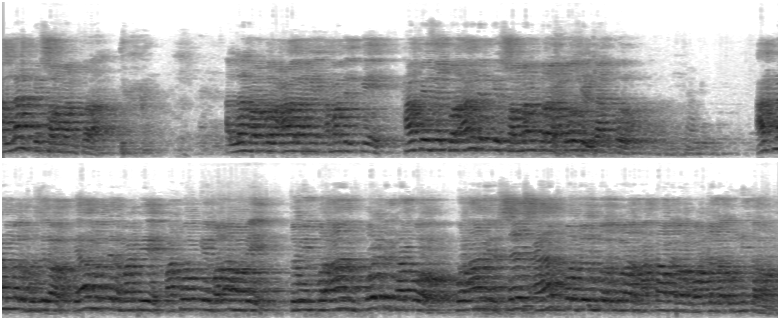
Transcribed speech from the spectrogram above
আল্লাহকে সম্মান করা। আল্লাহ আমাদেরকে হাফেজে কোরআনদেরকে সম্মান করার তৌফিক দান করুন। আট নম্বর ফজিলত কিয়ামতের মাঠে পাঠককে বলা হবে তুমি কোরআন পড়তে থাকো কোরআনের শেষ আয়াত পর্যন্ত তোমার মাকাম এবং মর্যাদা উন্নীত হবে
